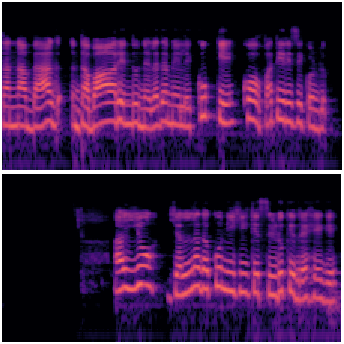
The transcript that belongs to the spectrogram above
ತನ್ನ ಬ್ಯಾಗ್ ದಬಾರೆಂದು ನೆಲದ ಮೇಲೆ ಕುಕ್ಕಿ ಕೋಪ ತೀರಿಸಿಕೊಂಡ್ಳು. ಅಯ್ಯೋ, ಎಲ್ಲದಕ್ಕೂ ನೀ ಹೀಗೆ ಸಿಡುಕಿದ್ರೆ ಹೇಗೆ?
